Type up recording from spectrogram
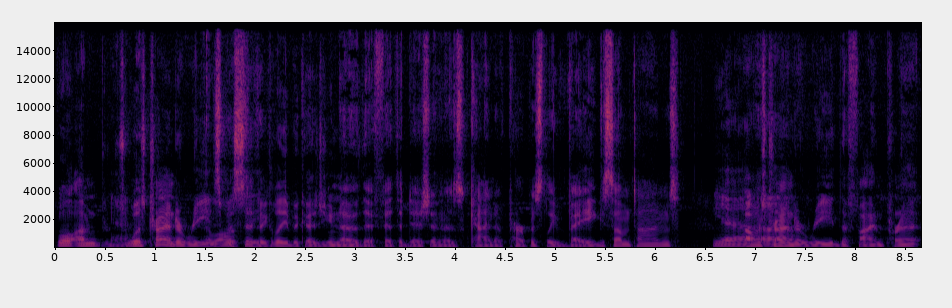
Well, I'm Yeah. was trying to read Well, let's see. specifically because you know that fifth edition is kind of purposely vague sometimes. Yeah. I was trying uh, to read the fine print.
